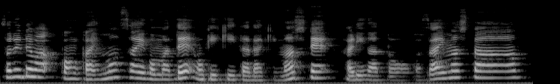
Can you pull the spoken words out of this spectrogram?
それでは今回も最後までお聴きいただきましてありがとうございました。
